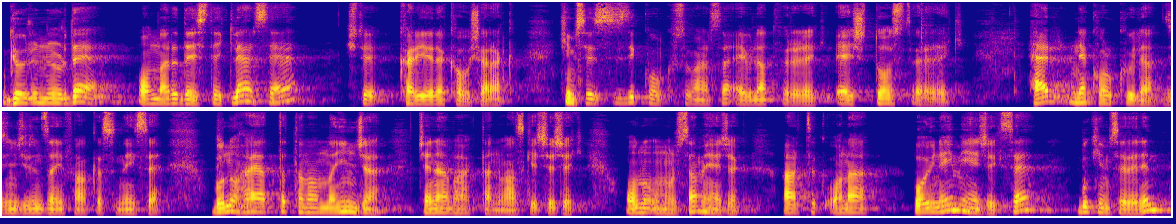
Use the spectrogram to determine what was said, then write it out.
görünürde onları desteklerse işte kariyere kavuşarak, kimsesizlik korkusu varsa evlat vererek, eş dost vererek, her ne korkuyla zincirin zayıf halkası neyse bunu hayatta tamamlayınca Cenab-ı Hak'tan vazgeçecek, onu umursamayacak, artık ona boyun eğmeyecekse bu kimselerin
